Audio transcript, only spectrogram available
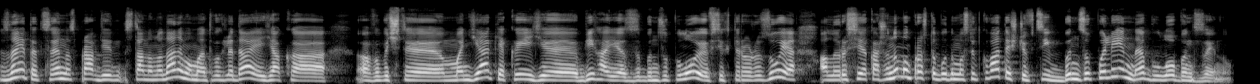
знаєте, це насправді станом на даний момент виглядає як, е, е, вибачте, маньяк, який е, бігає з бензопилою, всіх тероризує. Але Росія каже: ну ми просто будемо слідкувати, що в цій бензопилі не було бензину.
